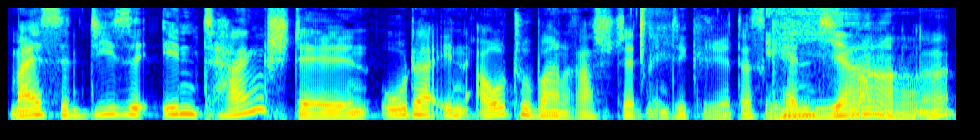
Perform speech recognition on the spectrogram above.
Meist sind diese in Tankstellen oder in Autobahnraststätten integriert. Das kennt Ja. man. Ne?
